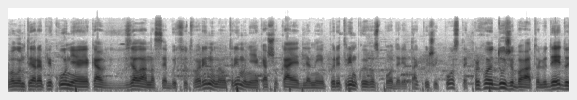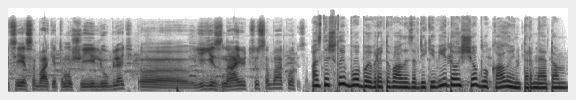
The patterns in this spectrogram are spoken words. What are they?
волонтера пікунія, яка взяла на себе цю тварину на утримання, яка шукає для неї перетримку і господарів. Так пишуть пости. Приходить дуже багато людей до цієї собаки, тому що її люблять, її знають цю собаку. А знайшли Боба і врятували завдяки відео, що блукало інтернетом.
